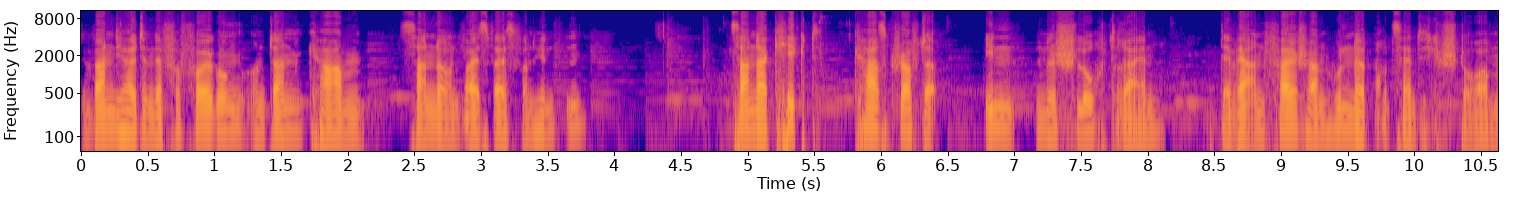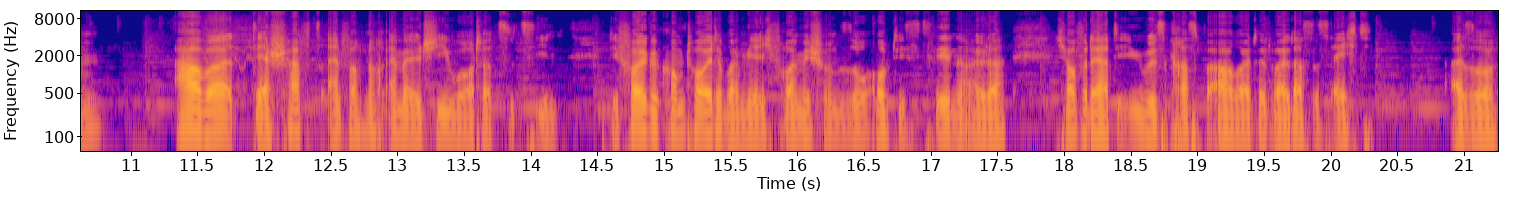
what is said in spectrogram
waren die halt in der Verfolgung und dann kam Zander und Weiß Weiß von hinten Zander kickt Castcrafter in eine Schlucht rein. Der wäre an Fallschaden hundertprozentig gestorben. Aber der schafft es einfach noch MLG Water zu ziehen. Die Folge kommt heute bei mir. Ich freue mich schon so auf die Szene, Alter. Ich hoffe, der hat die übelst krass bearbeitet, weil das ist echt... Also,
